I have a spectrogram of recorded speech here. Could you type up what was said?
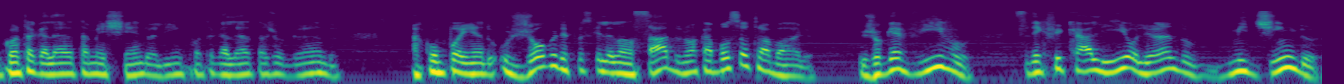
enquanto a galera tá mexendo ali, enquanto a galera tá jogando, acompanhando. O jogo, depois que ele é lançado, não acabou seu trabalho. O jogo é vivo. Você tem que ficar ali olhando, medindo,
